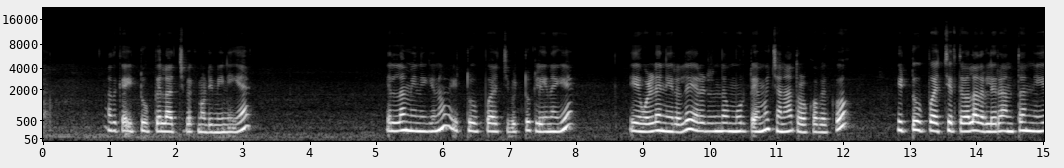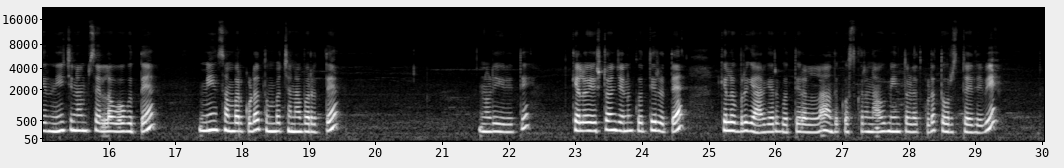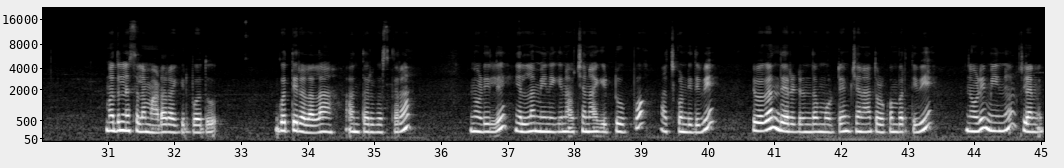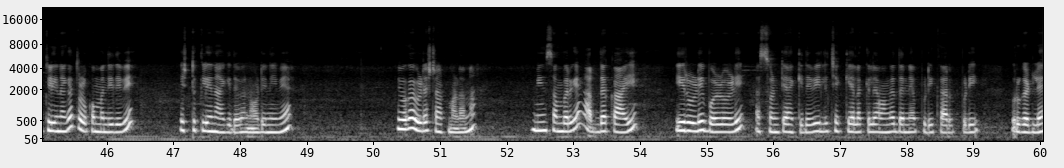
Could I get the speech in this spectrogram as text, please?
ಅದಕ್ಕೆ ಹಿಟ್ಟು ಉಪ್ಪೆಲ್ಲ ಹಚ್ಬೇಕು ನೋಡಿ ಮೀನಿಗೆ. ಎಲ್ಲ ಮೀನಿಗೂ ಹಿಟ್ಟು ಉಪ್ಪು ಹಚ್ಚಿಬಿಟ್ಟು ಕ್ಲೀನಾಗಿ ಈ ಒಳ್ಳೆ ನೀರಲ್ಲಿ ಎರಡರಿಂದ ಮೂರು ಟೈಮು ಚೆನ್ನಾಗಿ ತೊಳ್ಕೊಬೇಕು. ಹಿಟ್ಟು ಉಪ್ಪು ಹಚ್ಚಿರ್ತೀವಲ್ಲ ಅದರಲ್ಲಿರೋ ಅಂಥ ನೀರು ನೀಚಿನ ಅಂಶ ಎಲ್ಲ ಹೋಗುತ್ತೆ. ಮೀನು ಸಾಂಬಾರು ಕೂಡ ತುಂಬ ಚೆನ್ನಾಗಿ ಬರುತ್ತೆ. ನೋಡಿ ಈ ರೀತಿ. ಕೆಲವು ಎಷ್ಟೊಂದು ಜನಕ್ಕೆ ಗೊತ್ತಿರುತ್ತೆ, ಕೆಲವೊಬ್ರಿಗೆ ಯಾರ್ಯಾರು ಗೊತ್ತಿರಲ್ಲ, ಅದಕ್ಕೋಸ್ಕರ ನಾವು ಮೀನು ತೊಳೆಯೋದು ಕೂಡ ತೋರಿಸ್ತಾ ಇದ್ದೀವಿ. ಮೊದಲನೇ ಸಲ ಮಾಡೋರಾಗಿರ್ಬೋದು ಗೊತ್ತಿರಲ್ಲ ಅಂಥವ್ರಿಗೋಸ್ಕರ. ನೋಡಿ ಇಲ್ಲಿ ಎಲ್ಲ ಮೀನಿಗೆ ನಾವು ಚೆನ್ನಾಗಿ ಇಟ್ಟು ಉಪ್ಪು ಹಚ್ಕೊಂಡಿದ್ದೀವಿ. ಇವಾಗ ಒಂದು ಎರಡರಿಂದ ಮೂರು ಟೈಮ್ ಚೆನ್ನಾಗಿ ತೊಳ್ಕೊಂಬರ್ತೀವಿ. ನೋಡಿ ಮೀನು ಕ್ಲೀನ್, ಕ್ಲೀನಾಗೆ ತೊಳ್ಕೊಂಬಂದಿದ್ದೀವಿ. ಎಷ್ಟು ಕ್ಲೀನ್ ಆಗಿದ್ದಾವೆ ನೋಡಿ ನೀವೇ. ಇವಾಗ ವಿಡಿಯೋ ಸ್ಟಾರ್ಟ್ ಮಾಡೋಣ. ಮೀನು ಸಾಂಬಾರಿಗೆ ಅರ್ಧ ಕಾಯಿ ಈರುಳ್ಳಿ, ಬೆಳ್ಳುಳ್ಳಿ ಹಸುಂಠಿ ಹಾಕಿದ್ದೀವಿ. ಇಲ್ಲಿ ಚಕ್ಕೆ, ಏಲಕ್ಕಿ, ಲವಂಗ, ಧನಿಯಾ ಪುಡಿ, ಖಾರದ ಪುಡಿ ಹುರ್ಗಡ್ಲೆ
